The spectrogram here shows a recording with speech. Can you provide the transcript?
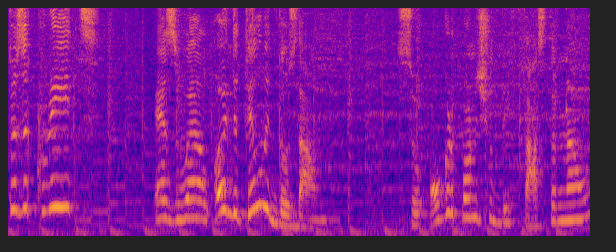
does a crit as well. Oh, and the Tailwind goes down. So Ogerpon should be faster now.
